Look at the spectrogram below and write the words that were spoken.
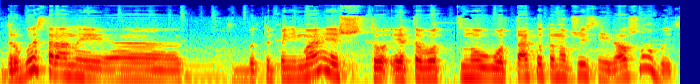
С другой стороны, э, ты понимаешь, что это вот, ну, вот так вот оно в жизни и должно быть.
